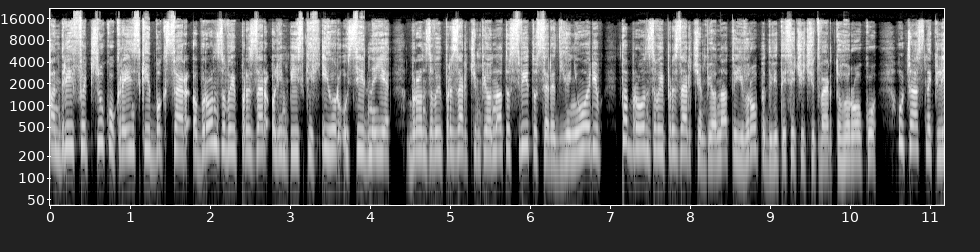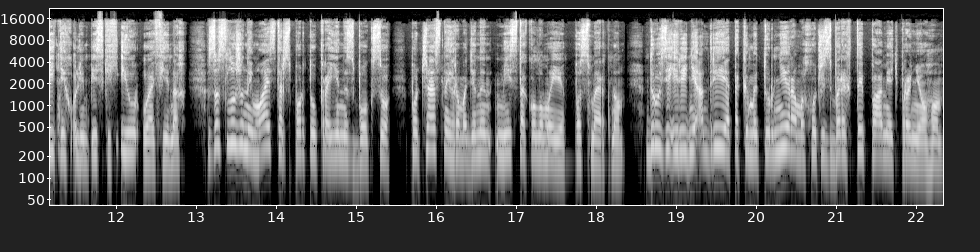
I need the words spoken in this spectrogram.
Андрій Федчук, український боксер, бронзовий призер Олімпійських ігор у Сіднеї, бронзовий призер чемпіонату світу серед юніорів та бронзовий призер чемпіонату Європи 2004 року, учасник літніх Олімпійських ігор у Афінах, заслужений майстер спорту України з боксу, почесний громадянин міста Коломиї посмертно. Друзі і рідні Андрія такими турнірами хочуть зберегти пам'ять про нього.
